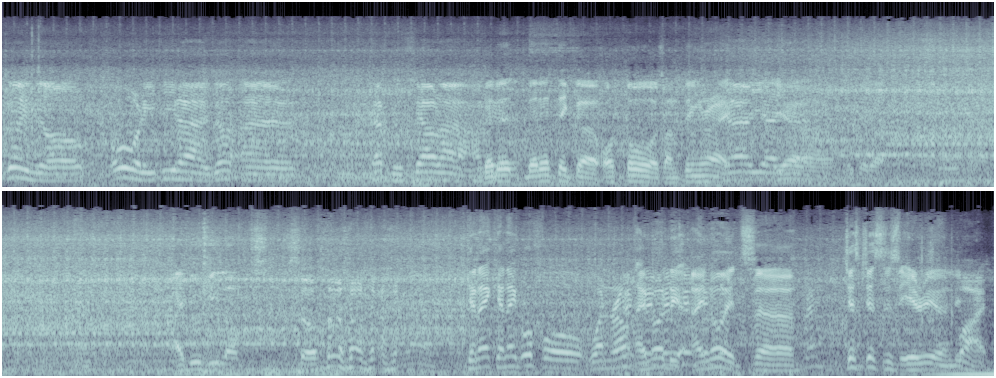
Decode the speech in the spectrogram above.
Uncle is uh, old already lah. So uh, have to sell lah. Okay. Better, better take a auto or something, right? Yeah, yeah, yeah. at. I do vlogs, so can I can I go for one round? I know the, I know it's uh, just just this area only. What?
